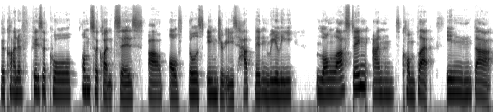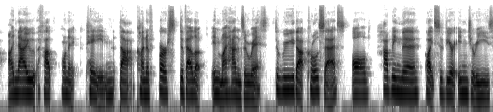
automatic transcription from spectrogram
the kind of physical consequences uh, of those injuries have been really long lasting and complex in that I now have chronic pain that kind of first developed in my hands and wrists through that process of having the quite severe injuries.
